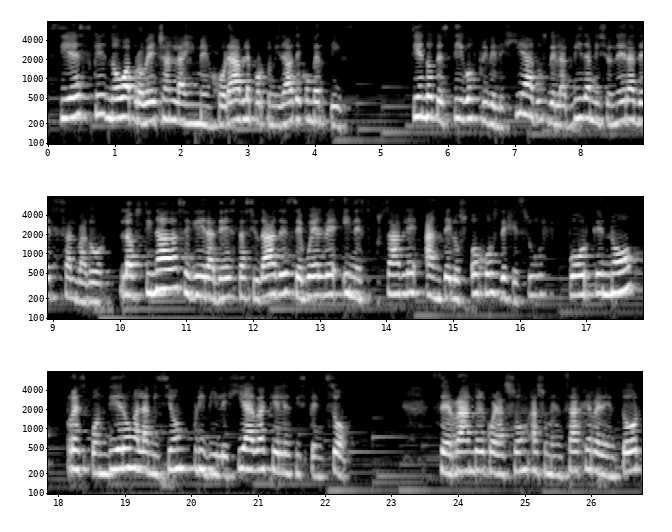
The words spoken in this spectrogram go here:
si es que no aprovechan la inmejorable oportunidad de convertirse, siendo testigos privilegiados de la vida misionera del Salvador. La obstinada ceguera de estas ciudades se vuelve inexcusable ante los ojos de Jesús porque no respondieron a la misión privilegiada que les dispensó, cerrando el corazón a su mensaje redentor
